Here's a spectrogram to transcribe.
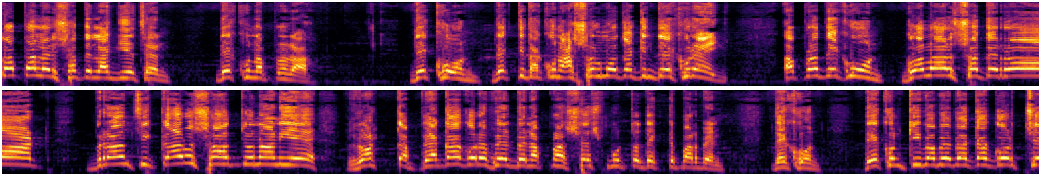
কপালের সাথে লাগিয়েছেন। দেখুন আপনারা, দেখুন, দেখতে থাকুন, আসল মজা কিন্তু এখনই। আপনারা দেখুন, গলার সাথে রড, ব্রাঞ্চি কারও সাহায্য না নিয়ে রডটা বেঁকা করে ফেলবেন, আপনার শেষ মুহূর্ত দেখতে পারবেন। দেখুন দেখুন কীভাবে বেঁকা করছে,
